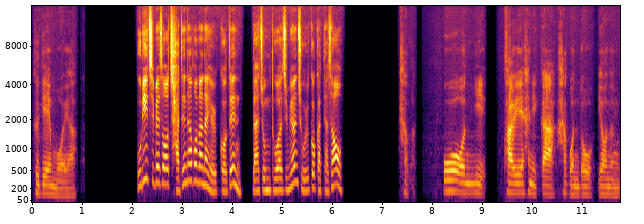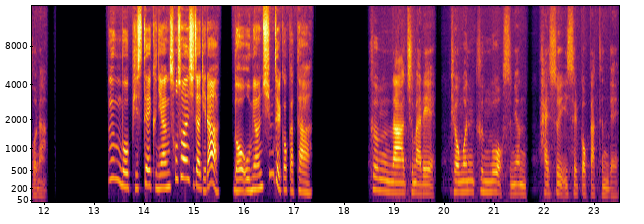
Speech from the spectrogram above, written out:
그게 뭐야? 우리 집에서 작은 학원 하나 열거든. 나 좀 도와주면 좋을 것 같아서 학원. 오, 언니 과외하니까 학원도 여는구나. 응, 뭐 비슷해. 그냥 소소한 시작이라 너 오면 힘들 것 같아. 그럼 나 주말에 병원 근무 없으면 할수 있을 것 같은데.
